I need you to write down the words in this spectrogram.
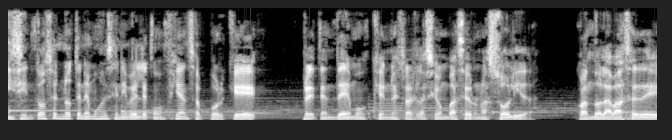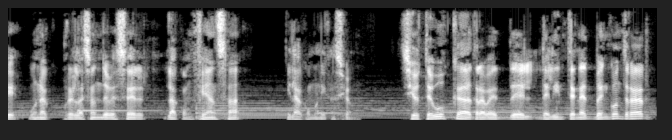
Y si entonces no tenemos ese nivel de confianza, ¿por qué pretendemos que nuestra relación va a ser una sólida? Cuando la base de una relación debe ser la confianza y la comunicación. Si usted busca a través del, Internet va a encontrar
